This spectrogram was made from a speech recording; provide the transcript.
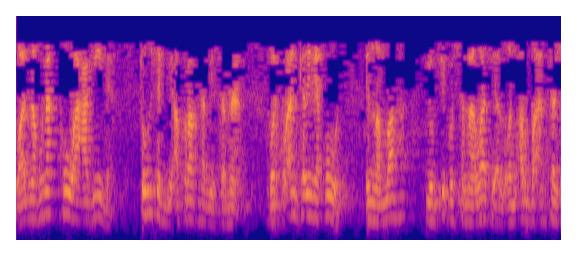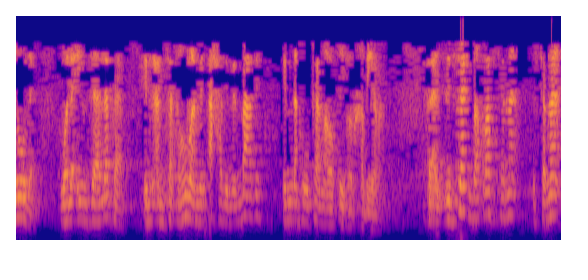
وأن هناك قوى عديدة تمسك بأطراف هذه السماء. والقرآن الكريم يقول إن الله يمسك السماوات والأرض أن تزولا ولئن زالتا إن أمسكهما من أحد من بعده إنه كان لطيفا خبيرا. فالإمساك بأطراف السماء السماء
